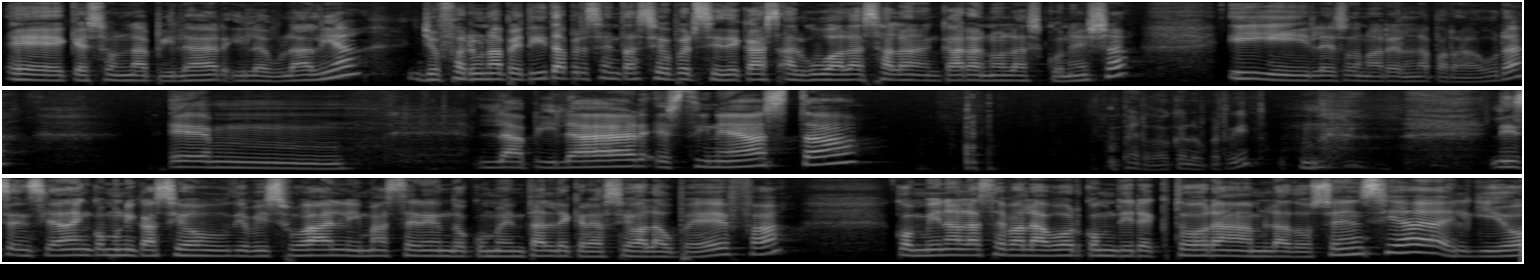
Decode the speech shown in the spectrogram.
eh, que són la Pilar i l'Eulàlia. Jo faré una petita presentació per si de cas algú a la sala encara no les coneix i les donaré la paraula. Eh, la Pilar és cineasta, perdó que l'he perdit, licenciada en Comunicació Audiovisual i màster en Documental de Creació a la UPF, Combina la seva labor com directora amb la docència, el guió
